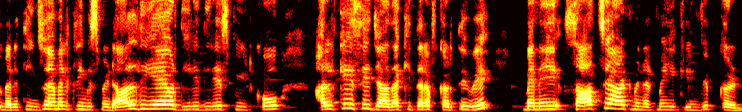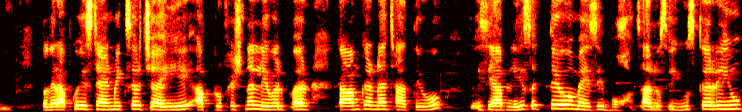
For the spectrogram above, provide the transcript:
तो मैंने 300 सौ क्रीम इसमें डाल दी है और धीरे धीरे स्पीड को हल्के से ज़्यादा की तरफ़ करते हुए मैंने सात से आठ मिनट में ये क्रीम विप कर ली। तो अगर आपको ये स्टैंड मिक्सर चाहिए, आप प्रोफेशनल लेवल पर काम करना चाहते हो तो इसे आप ले सकते हो। मैं इसे बहुत सालों से यूज़ कर रही हूँ।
